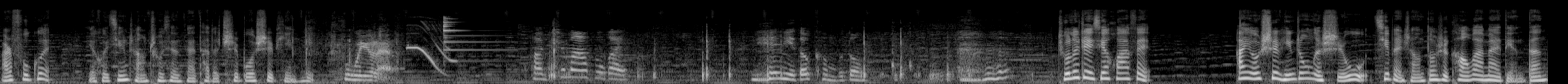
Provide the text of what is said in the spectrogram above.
而富贵也会经常出现在他的吃播视频里。富贵又来了，好吃吗，富贵？连你都啃不动。除了这些花费，阿尤视频中的食物基本上都是靠外卖点单，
